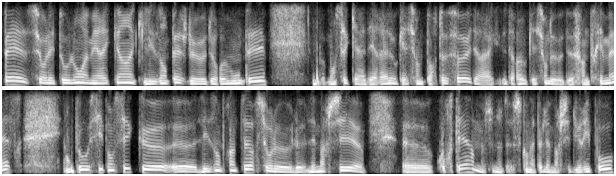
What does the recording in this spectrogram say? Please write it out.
pèsent sur les taux longs américains, qui les empêchent de, remonter. On peut penser qu'il y a des réallocations de portefeuille, des, réallocations de, fin de trimestre. on peut aussi penser que les emprunteurs sur le, les marchés court terme, ce qu'on appelle le marché du repo,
